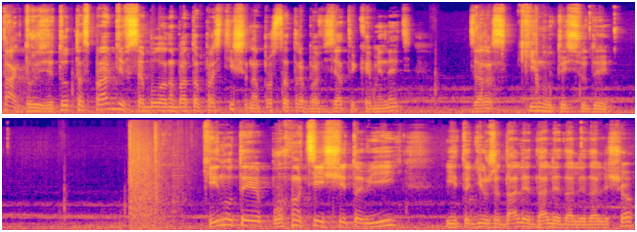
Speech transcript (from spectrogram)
Так, друзі, тут насправді все було набагато простіше. Нам просто треба взяти камінець, зараз кинути сюди. Кинути по цій щитовій, і тоді вже далі, далі, далі, далі що?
